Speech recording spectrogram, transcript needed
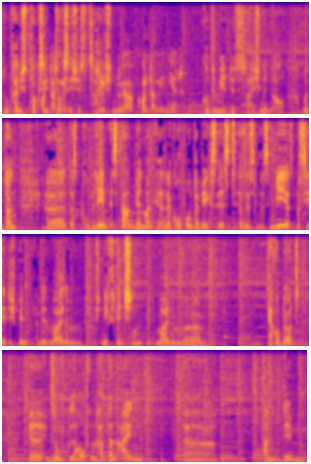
so ein kleines toxi toxisches Zeichen, ne? Ja, kontaminiert. kontaminiertes Zeichen, genau. Und dann, äh, das Problem ist dann, wenn man in einer Gruppe unterwegs ist, also es ist mir jetzt passiert, ich bin mit meinem Schneeflitschen, mit meinem äh, Terrorbird äh, im Sumpf gelaufen, habe dann einen äh, an dem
